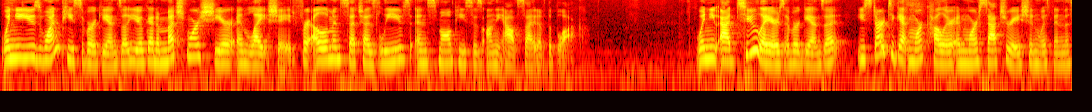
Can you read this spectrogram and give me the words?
When you use one piece of organza, you'll get a much more sheer and light shade for elements such as leaves and small pieces on the outside of the block. When you add two layers of organza, you start to get more color and more saturation within the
